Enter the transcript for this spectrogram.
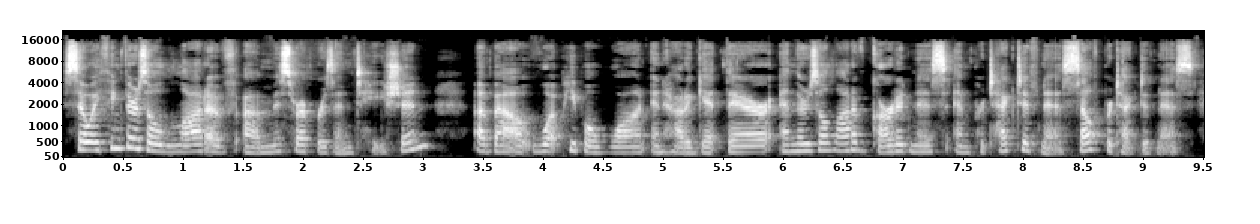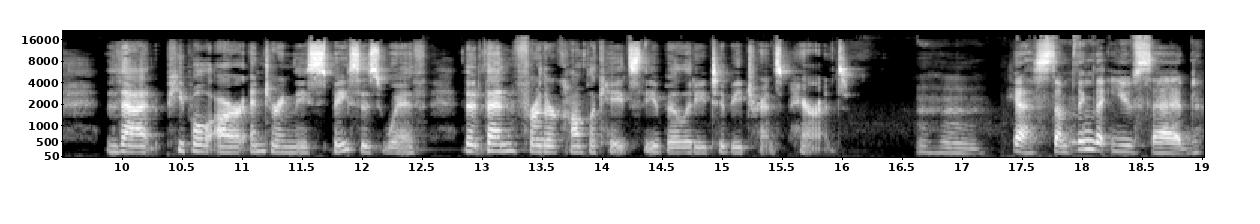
So I think there's a lot of uh, misrepresentation about what people want and how to get there. And there's a lot of guardedness and protectiveness, self protectiveness that people are entering these spaces with that then further complicates the ability to be transparent. Mm-hmm. Yes, something that you said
